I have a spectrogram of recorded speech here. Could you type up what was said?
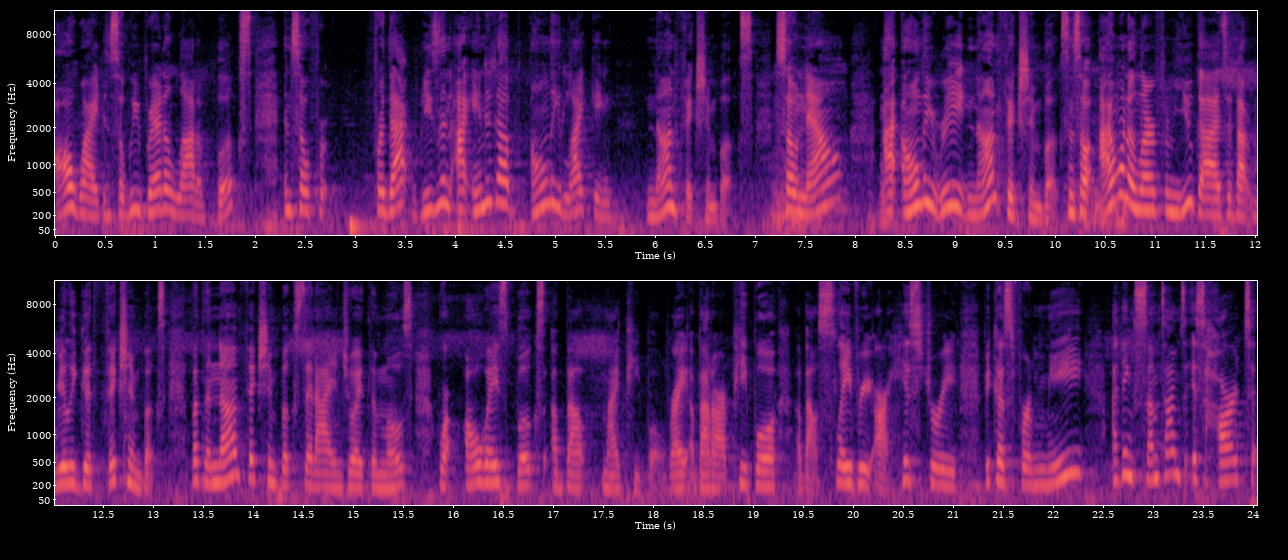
all white. And so, we read a lot of books. And so, for, for that reason, I ended up only liking nonfiction books. So mm. now I only read nonfiction books. And so I want to learn from you guys about really good fiction books. But the nonfiction books that I enjoyed the most were always books about my people, right? About our people, about slavery, our history. Because for me, I think sometimes it's hard to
